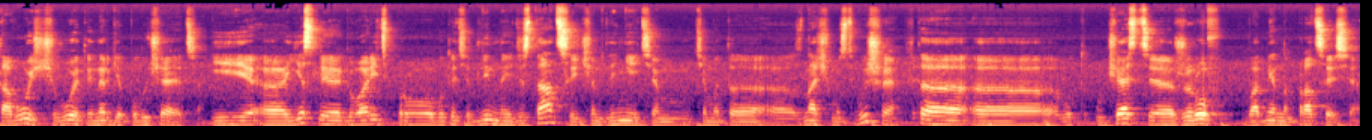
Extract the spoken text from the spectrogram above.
того, из чего эта энергия получается. И э, если говорить про вот эти длинные дистанции, чем длиннее, тем, тем эта э, значимость выше, это э, вот участие жиров в обменном процессе,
